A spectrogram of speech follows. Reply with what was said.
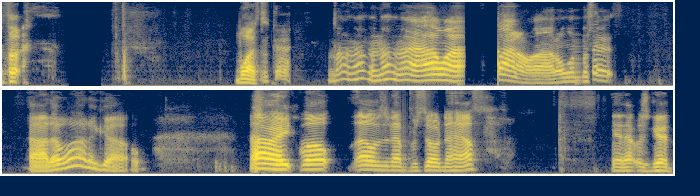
I thought. What? Okay. No, no, no, no. no. I don't want. I don't. I don't want to say it. I don't want to go. All right. Well, that was an episode and a half. Yeah, that was good.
